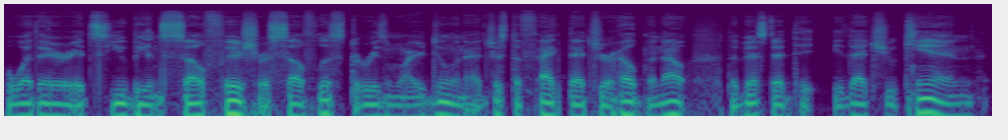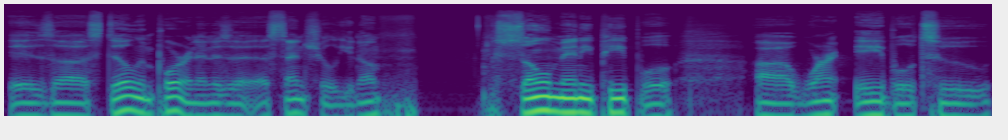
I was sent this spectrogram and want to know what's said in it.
whether it's you being selfish or selfless the reason why you're doing that just the fact that you're helping out the best that that you can is uh, still important and is essential you know so many people uh, weren't able to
